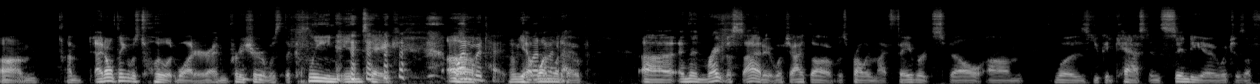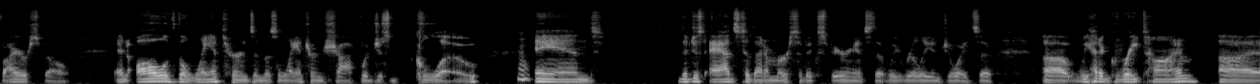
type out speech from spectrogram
Um I'm, I don't think it was toilet water. I'm pretty sure it was the clean intake. one Uh, would hope. yeah, one, would hope. Uh, and then right beside it, which I thought was probably my favorite spell, um, was you could cast Incendio, which is a fire spell, and all of the lanterns in this lantern shop would just glow. and that just adds to that immersive experience that we really enjoyed. So uh, we had a great time. Uh,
